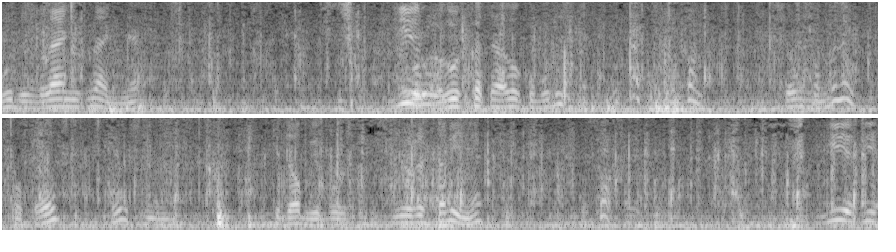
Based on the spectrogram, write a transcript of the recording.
Буде зелені, зелені, ні? Рушка цього року будуть? Вони? Попив? Попив? Такі добрі були. Вони вже старі, ні? Є, є.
